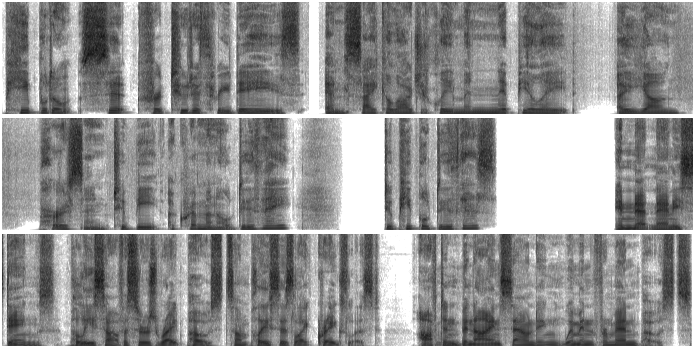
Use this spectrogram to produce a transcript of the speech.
People don't sit for two to three days and psychologically manipulate a young person to be a criminal, do they? Do people do this? In Net Nanny Stings, police officers write posts on places like Craigslist, often benign sounding women for men posts.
